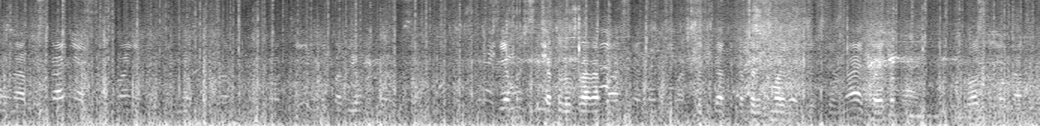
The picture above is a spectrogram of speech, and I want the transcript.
ровное опускание, сгибание под 90 градусов локтей и подъем корпуса. Все мышцы, которые прорабатывают, я думаю, что ребята, которые смотрят, уже все знают, поэтому просто показываю.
